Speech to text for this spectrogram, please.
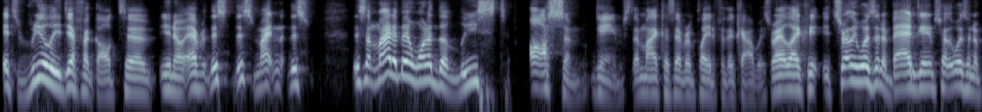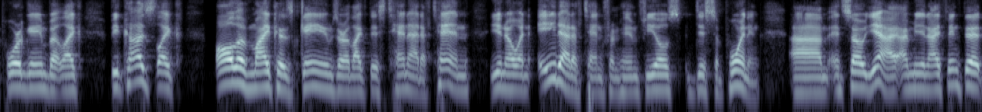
it's really difficult to, you know, ever this this might this this might have been one of the least awesome games that Mike has ever played for the Cowboys, right? Like it, it certainly wasn't a bad game, certainly wasn't a poor game, but like because like all of Micah's games are like this 10 out of 10, you know, an 8 out of 10 from him feels disappointing. Um, and so, yeah, I mean, I think that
